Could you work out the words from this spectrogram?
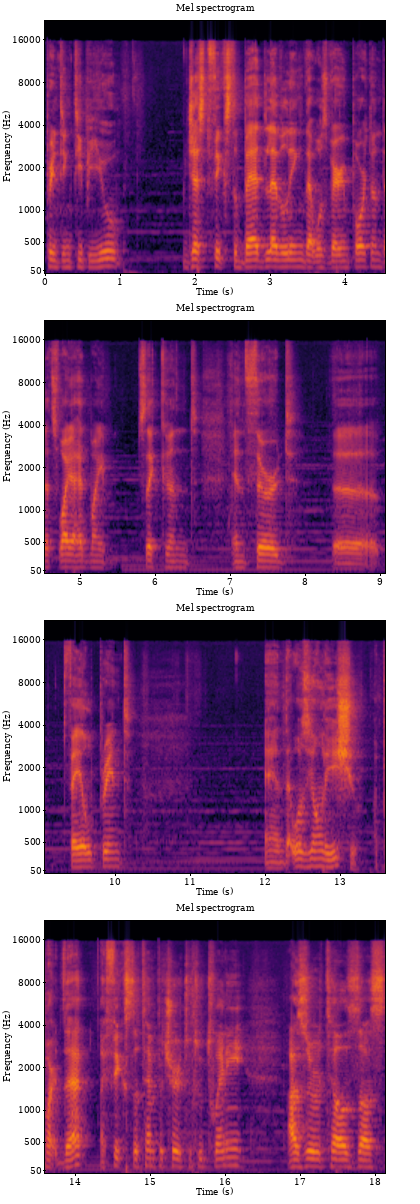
printing TPU. Just fixed the bed leveling, that was very important. That's why I had my second and third uh, failed print. and that was the only issue. Apart that, I fixed the temperature to 220. azure tells us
